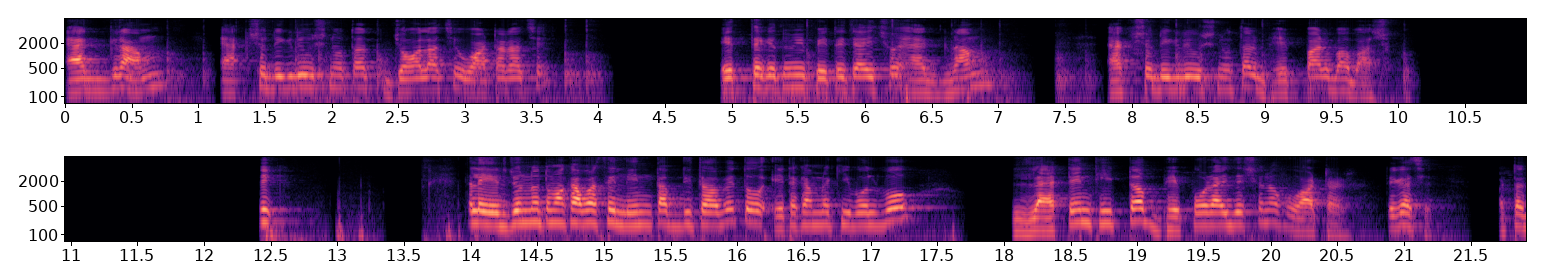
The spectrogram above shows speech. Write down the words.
এক গ্রাম একশো ডিগ্রি উষ্ণতার জল আছে ওয়াটার আছে। এর থেকে তুমি পেতে চাইছো এক গ্রাম একশো ডিগ্রি উষ্ণতার ভেপার বা বাষ্প। ঠিক? তাহলে এর জন্য তোমাকে আবার সেই লিন তাপ দিতে হবে। তো এটাকে আমরা কি বলব? Latent heat of vaporisation of water ঠিক আছে? অর্থাৎ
